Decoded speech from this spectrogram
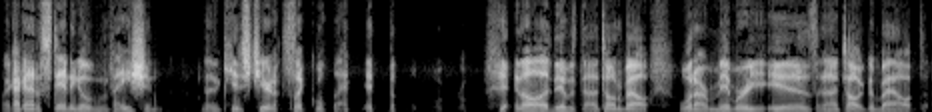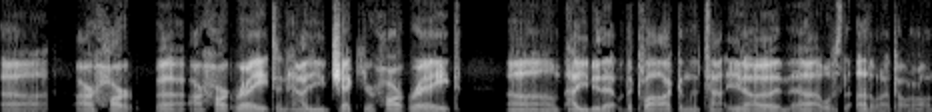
Like I got a standing ovation. The kids cheered. I was like, "What?" and all I did was I talked about what our memory is, and I talked about uh, our heart, uh, our heart rate, and how you check your heart rate, um, how you do that with the clock and the time. You know, and, uh, what's the other one I talked on?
